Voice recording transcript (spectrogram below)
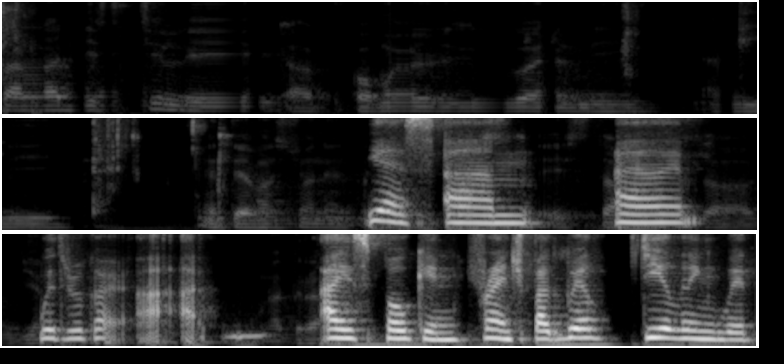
para decirle cómo yo en mi, en mi intervención en Yes, um, uh, ah, With regard, I- I- una I spoke in French, but we're dealing with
